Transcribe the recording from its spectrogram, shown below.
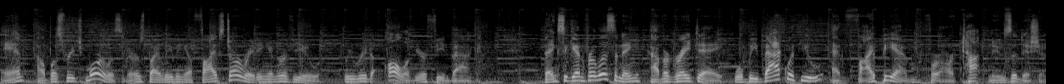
And help us reach more listeners by leaving a five star rating and review. We read all of your feedback. Thanks again for listening. Have a great day. We'll be back with you at 5 p.m. for our top news edition.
